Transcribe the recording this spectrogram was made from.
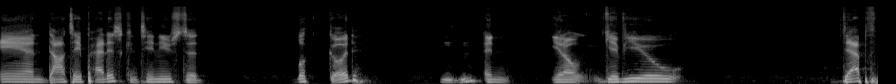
and Dante Pettis continues to look good mm-hmm. and you know, give you depth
